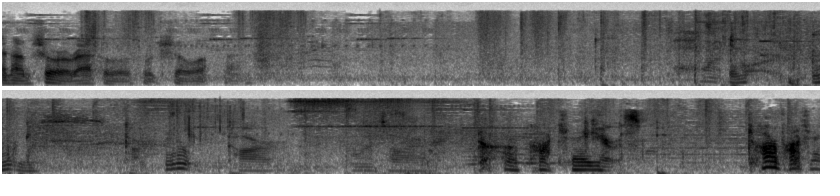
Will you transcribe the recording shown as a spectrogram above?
and I'm sure a Rathalos would show up then. okay. Mm-mm. Car, I don't. car, Carpache. Karis. Carpache.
